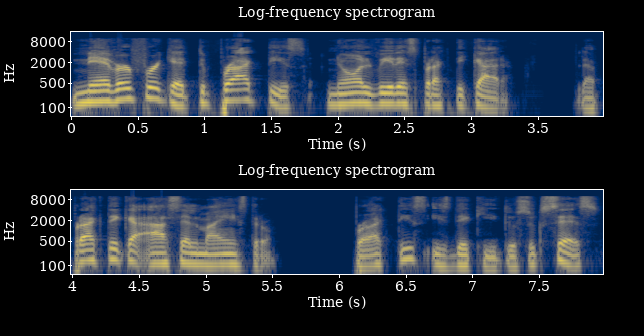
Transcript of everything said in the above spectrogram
Never forget to practice. No olvides practicar. La práctica hace el maestro. Practice is the key to success.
